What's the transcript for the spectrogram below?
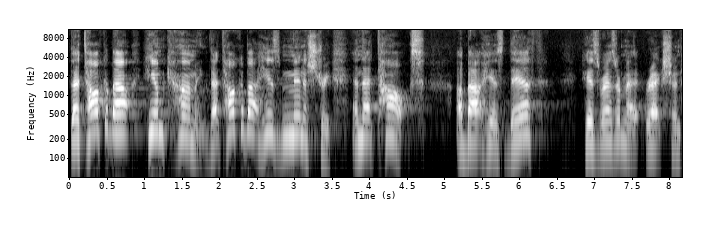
that talk about him coming, that talk about his ministry, and that talks about his death, his resurrection,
